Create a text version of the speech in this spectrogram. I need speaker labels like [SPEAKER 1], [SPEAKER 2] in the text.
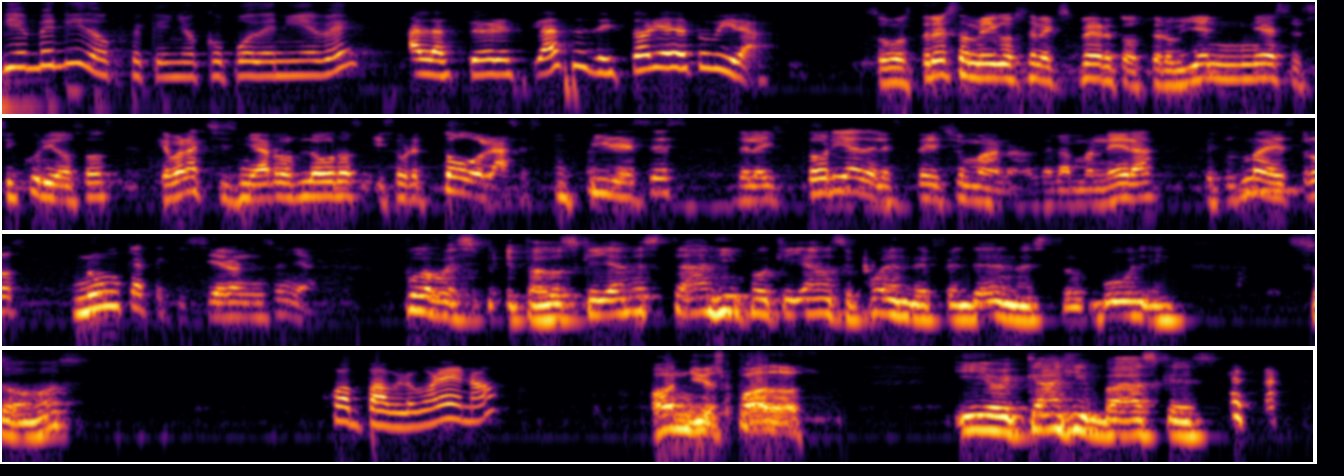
[SPEAKER 1] Bienvenido, pequeño copo de nieve.
[SPEAKER 2] A las peores clases de historia de tu vida.
[SPEAKER 3] Somos tres amigos inexpertos, pero bien necios y curiosos, que van a chismear los logros y sobre todo las estupideces de la historia de la especie humana, de la manera que tus maestros nunca te quisieron enseñar.
[SPEAKER 4] Por respeto a los que ya no están y porque ya no se pueden defender de nuestro bullying. Somos
[SPEAKER 2] Juan Pablo Moreno.
[SPEAKER 3] Andy Espadas.
[SPEAKER 4] y Orkanji Vázquez.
